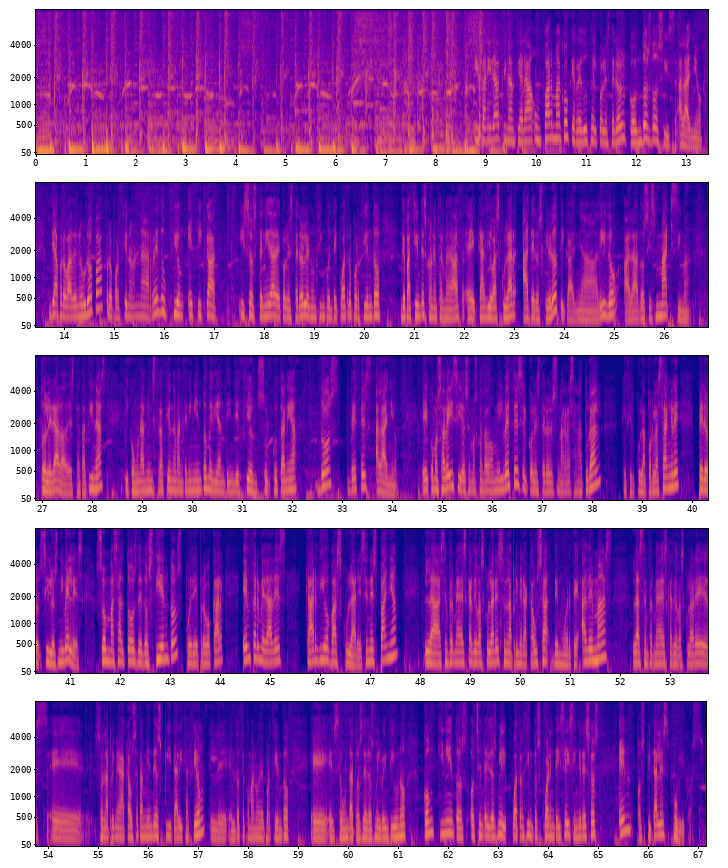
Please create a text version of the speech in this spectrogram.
Y Sanidad financiará un fármaco que reduce el colesterol con dos dosis al año. Ya aprobado en Europa, proporciona una reducción eficaz y sostenida de colesterol en un 54% de pacientes con enfermedad eh, cardiovascular aterosclerótica, añadido a la dosis máxima tolerada de estatatinas y con una administración de mantenimiento mediante inyección subcutánea dos veces al año. Eh, como sabéis y os hemos contado mil veces, el colesterol es una grasa natural que circula por la sangre, pero si los niveles son más altos de 200 puede provocar enfermedades cardiovasculares. En España, las enfermedades cardiovasculares son la primera causa de muerte. Además, las enfermedades cardiovasculares eh, son la primera causa también de hospitalización, el, 12,9% eh, según datos de 2021, con 582.446 ingresos en hospitales públicos.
